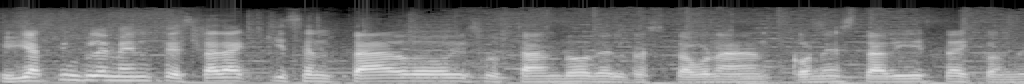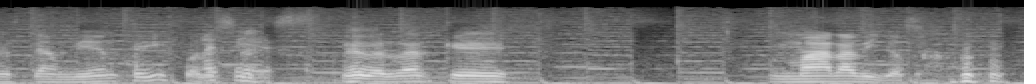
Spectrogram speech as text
Y ya simplemente estar aquí sentado disfrutando del restaurante con esta vista y con este ambiente, híjole, Así es. De verdad que maravilloso.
